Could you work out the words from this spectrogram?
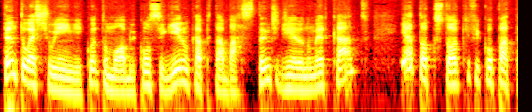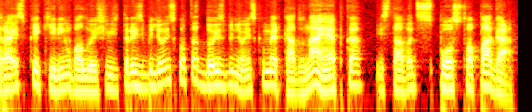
tanto o Westwing quanto o Mobile conseguiram captar bastante dinheiro no mercado e a Tokstok ficou para trás porque queria um valuation de 3 bilhões contra 2 bilhões que o mercado na época estava disposto a pagar.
